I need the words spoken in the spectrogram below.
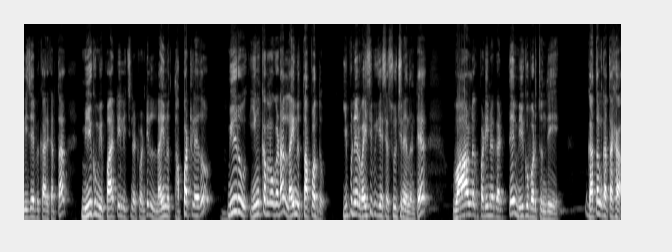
బీజేపీ కార్యకర్త మీకు మీ పార్టీలు ఇచ్చినటువంటి లైన్ తప్పట్లేదు. మీరు ఇంకా కూడా లైన్ తప్పద్దు. ఇప్పుడు నేను వైసీపీకి చేసే సూచన ఏంటంటే వాళ్ళకు పడిన గట్టే మీకు పడుతుంది. గతం గతగా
